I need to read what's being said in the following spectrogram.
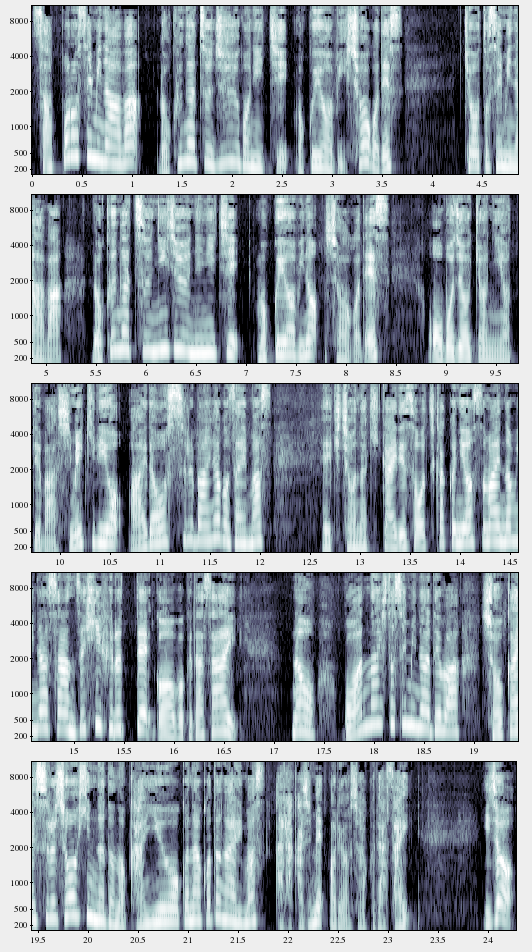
札幌セミナーは6月15日木曜日正午です。京都セミナーは6月22日木曜日の正午です。応募状況によっては締め切りを前倒しする場合がございます。え、貴重な機会です。お近くにお住まいの皆さん、ぜひ振るってご応募ください。なお、ご案内したセミナーでは、紹介する商品などの勧誘を行うことがあります。あらかじめご了承ください。以上、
